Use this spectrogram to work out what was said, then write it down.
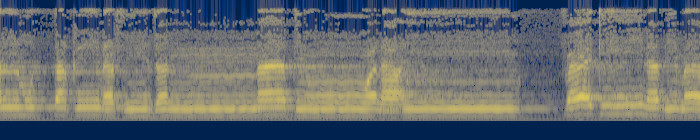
الْمُتَّقِينَ فِي جَنَّاتٍ وَنَعِيمٍ فَاكِهِينَ بِمَا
